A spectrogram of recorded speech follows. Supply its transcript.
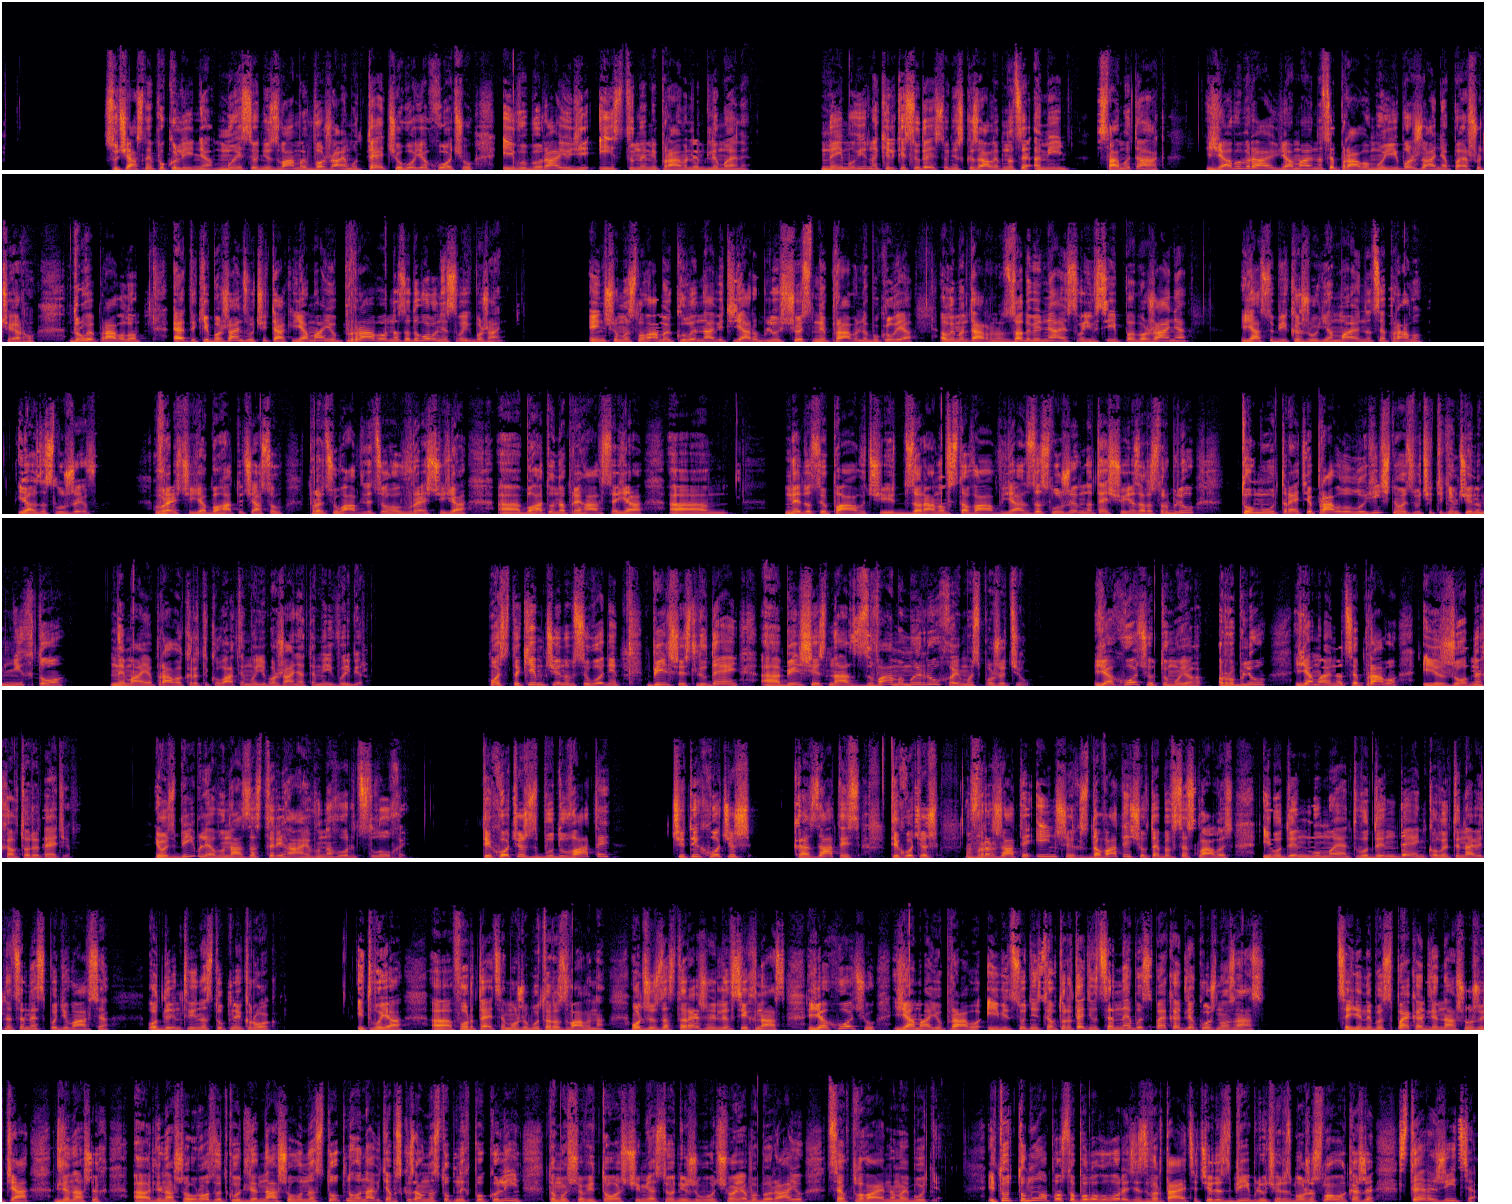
Сучасне покоління, ми сьогодні з вами вважаємо те, чого я хочу, і вибираю є істинним і правильним для мене. Неймовірна кількість людей сьогодні сказали б на це амінь. Саме так. Я вибираю, я маю на це право, мої бажання в першу чергу. Друге правило етики бажань звучить так: я маю право на задоволення своїх бажань. Іншими словами, коли навіть я роблю щось неправильно, бо коли я елементарно задовільняю свої всі бажання, я собі кажу, я маю на це право. Я заслужив. Врешті я багато часу працював для цього. Врешті я е, багато напрягався, я е, не досипав чи зарано вставав. Я заслужив на те, що я зараз роблю. Тому третє правило логічно ось звучить таким чином: ніхто не має права критикувати мої бажання та мій вибір. Ось таким чином сьогодні більшість людей, а більшість нас з вами, ми рухаємось по життю. Я хочу, тому я роблю, я маю на це право і жодних авторитетів. І ось Біблія вона застерігає, вона говорить: слухай, ти хочеш збудувати, чи ти хочеш казатись, ти хочеш вражати інших, здавати, що в тебе все склалось. І в один момент, в один день, коли ти навіть на це не сподівався, один твій наступний крок. І твоя а, фортеця може бути розвалена. Отже, застереження для всіх нас. Я хочу, я маю право. І відсутність авторитетів це небезпека для кожного з нас. Це є небезпека для нашого життя, для наших для нашого розвитку, для нашого наступного, навіть я б сказав, наступних поколінь, тому що від того, з чим я сьогодні живу, що я вибираю, це впливає на майбутнє. І тут тому апостол Павло говорить і звертається через Біблію, через Боже Слово, каже: стережіться.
